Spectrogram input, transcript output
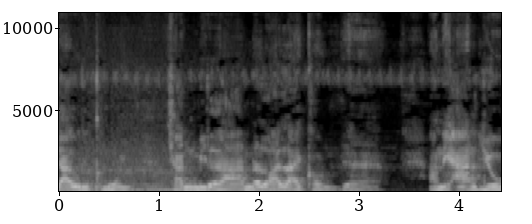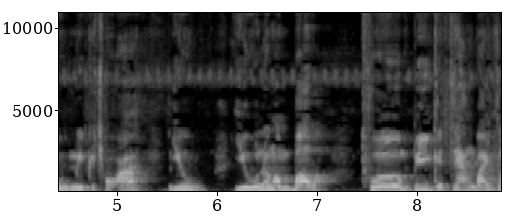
ចៅឬក្មួយឆាន់មីឡានឡាយឡាយខុនចាអានេះអានយូមានកញ្ឆក់យូយូនឹងអំបោសធ្វើអំពីកត្រាំងបាយស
